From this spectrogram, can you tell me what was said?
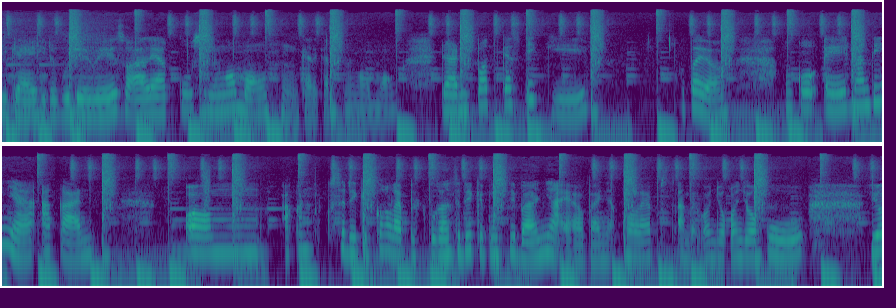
digawe hidupku dewe soalnya aku seneng ngomong. Hmm, gara-gara seneng ngomong. Dan podcast iki apa ya engko eh nantinya akan um, akan sedikit collab. Bukan sedikit mesti banyak ya. Banyak collab sampai konco-koncoku. Ya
